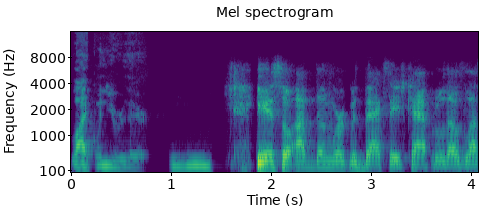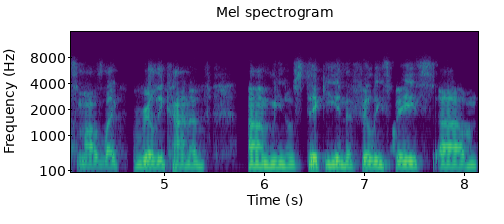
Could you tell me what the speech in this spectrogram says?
like when you were there? Mm-hmm. Yeah, so I've done work with Backstage Capital. That was the last time I was like really kind of, um, you know, sticky in the Philly space. Um,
